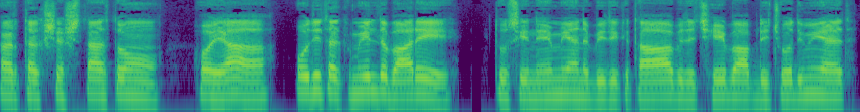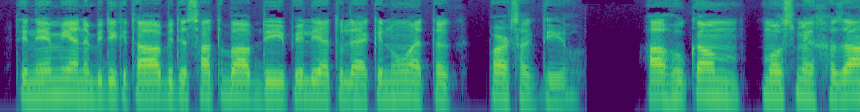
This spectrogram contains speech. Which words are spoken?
ਅਰਤਖਸ਼ਤਾ ਤੋਂ ਹੋਇਆ ਉਹਦੀ ਤਕਮੀਲ ਦੇ ਬਾਰੇ ਤੁਸੀਂ ਨੇਮੀਆ ਨਬੀ ਦੀ ਕਿਤਾਬ ਦੇ 6 ਬਾਬ ਦੀ 14ਵੀਂ ਆਇਤ ਤੇ ਨੇਮੀਆ ਨਬੀ ਦੀ ਕਿਤਾਬ ਦੇ 7 ਬਾਬ ਦੀ ਪਹਿਲੀ ਆਇਤ ਤੋਂ ਲੈ ਕੇ 9 ਆਇਤ ਤੱਕ ਪੜ ਸਕਦੇ ਹੋ ਆ ਹੁਕਮ ਮੌਸਮ ਖਜ਼ਾ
